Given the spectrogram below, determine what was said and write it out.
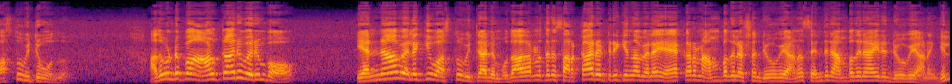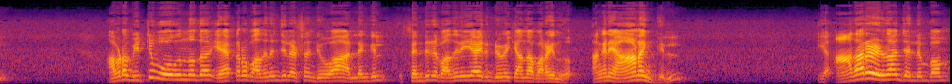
വസ്തു വിറ്റ് പോകുന്നത് അതുകൊണ്ട് ഇപ്പോൾ ആൾക്കാർ വരുമ്പോൾ എന്നാ വിലയ്ക്ക് വസ്തു വിറ്റാലും ഉദാഹരണത്തിന് സർക്കാർ ഇട്ടിരിക്കുന്ന വില ഏക്കറിന് അമ്പത് ലക്ഷം രൂപയാണ് സെന്റിന് അമ്പതിനായിരം രൂപയാണെങ്കിൽ അവിടെ വിറ്റ് പോകുന്നത് ഏക്കർ പതിനഞ്ച് ലക്ഷം രൂപ അല്ലെങ്കിൽ സെന്റിന് പതിനയ്യായിരം രൂപയ്ക്കാണെന്നാണ് പറയുന്നത്. അങ്ങനെയാണെങ്കിൽ ഈ ആധാരം എഴുതാൻ ചെല്ലുമ്പം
